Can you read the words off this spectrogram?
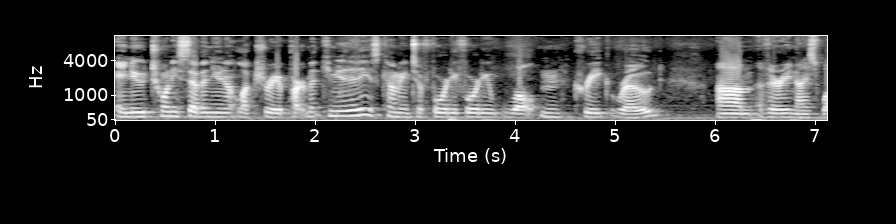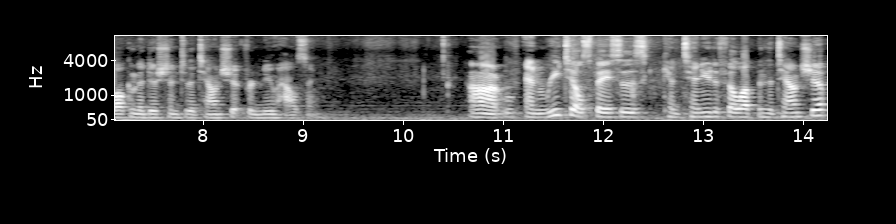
a new 27-unit luxury apartment community is coming to 4040 Walton Creek Road. Um, a very nice welcome addition to the township for new housing. Uh, and retail spaces continue to fill up in the township,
